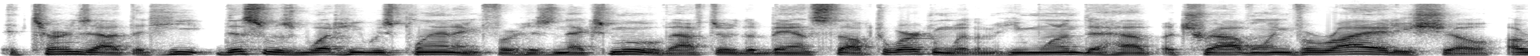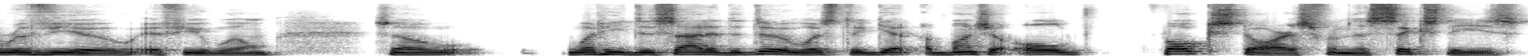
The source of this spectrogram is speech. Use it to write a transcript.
it turns out that he this was what he was planning for his next move after the band stopped working with him. He wanted to have a traveling variety show, a revue, if you will. So what he decided to do was to get a bunch of old folk stars from the 60s,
